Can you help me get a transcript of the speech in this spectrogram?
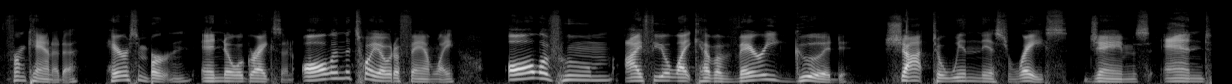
from Canada, Harrison Burton, and Noah Gragson, all in the Toyota family, all of whom I feel like have a very good shot to win this race, James, and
